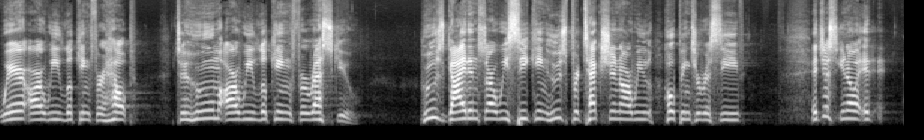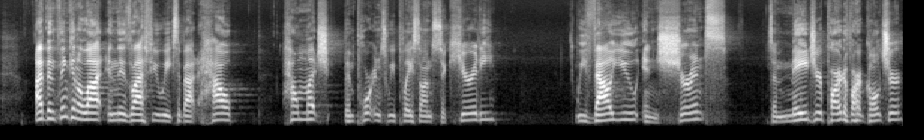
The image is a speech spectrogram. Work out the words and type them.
where are we looking for help? To whom are we looking for rescue? Whose guidance are we seeking? Whose protection are we hoping to receive? It just, you know, it, I've been thinking a lot in these last few weeks about how, how much importance we place on security. We value insurance, it's a major part of our culture.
